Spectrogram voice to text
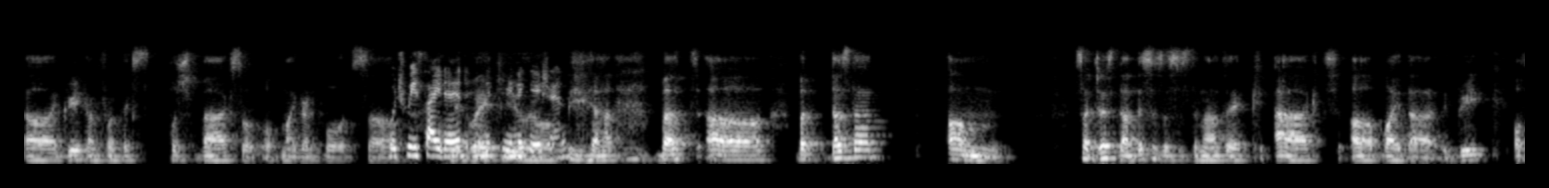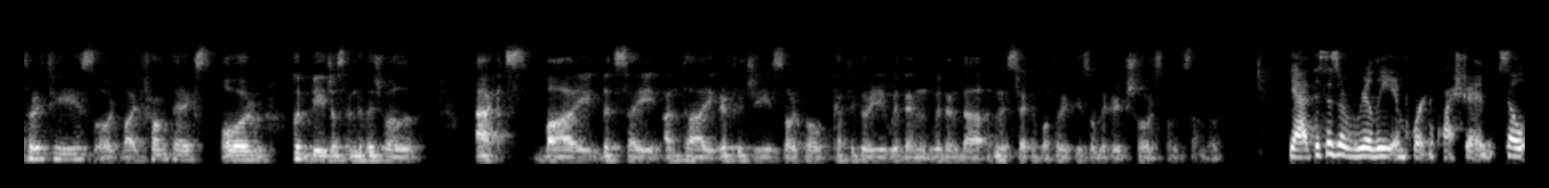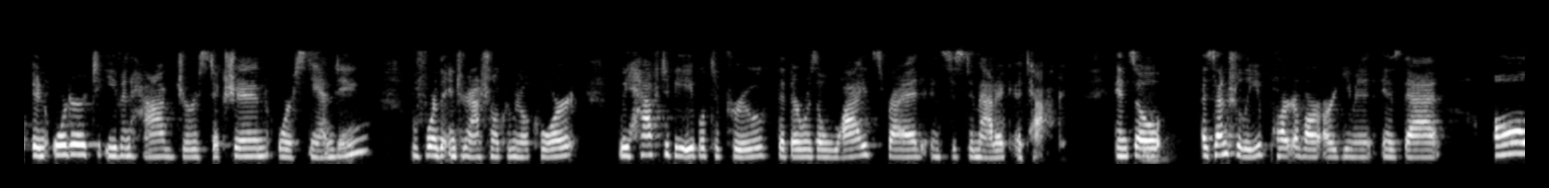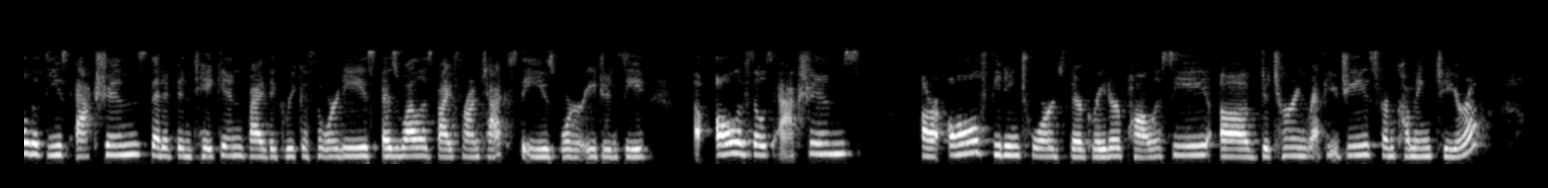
uh, Greek and Frontex pushbacks of, of migrant boats, uh, which we cited in the communication. Europe. Yeah, but uh, but does that um, suggest that this is a systematic act uh, by the Greek authorities or by Frontex, or could be just individual acts by, let's say, anti-refugee sort of category within within the administrative authorities on the Greek shores, for example? Yeah, this is a really important question. So in order to even have jurisdiction or standing before the International Criminal Court, we have to be able to prove that there was a widespread and systematic attack. And so yeah. essentially part of our argument is that all of these actions that have been taken by the Greek authorities, as well as by Frontex, the EU's border agency, all of those actions are all feeding towards their greater policy of deterring refugees from coming to Europe,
